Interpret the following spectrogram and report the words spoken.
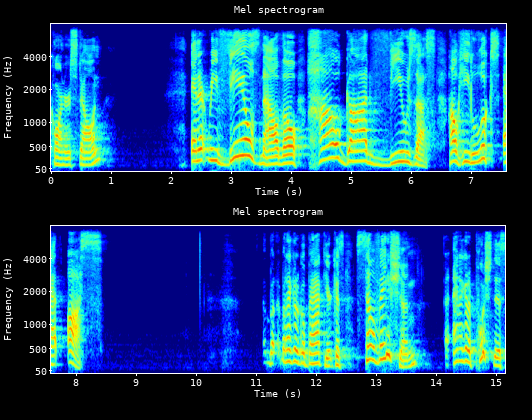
cornerstone. And it reveals now, though, how God views us, how he looks at us. But, but I got to go back here because salvation, and I got to push this,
